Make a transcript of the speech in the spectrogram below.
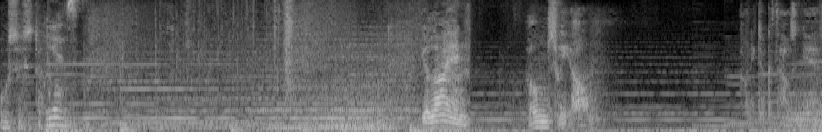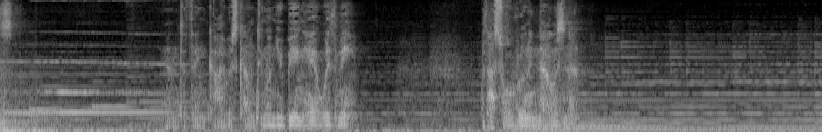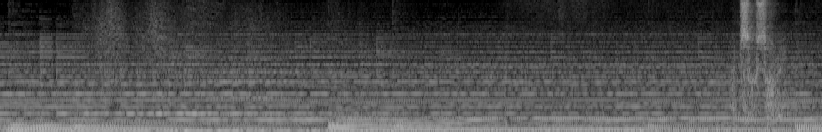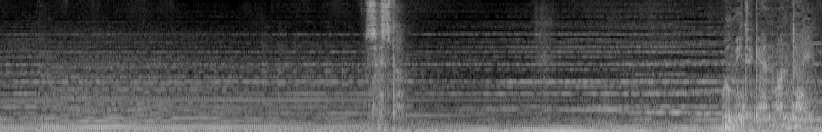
poor sister. He is. You're lying. Home, sweet home. Only took a thousand years. And to think I was counting on you being here with me. But that's all ruined now, isn't it? I'm so sorry. Sister. We'll meet again one day.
